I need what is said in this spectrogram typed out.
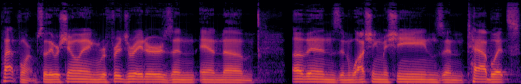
platform. So they were showing refrigerators and and um, ovens and washing machines and tablets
